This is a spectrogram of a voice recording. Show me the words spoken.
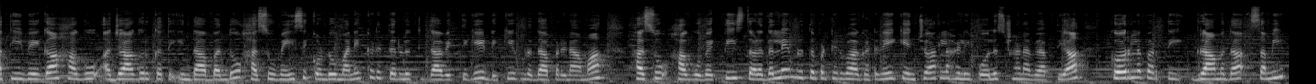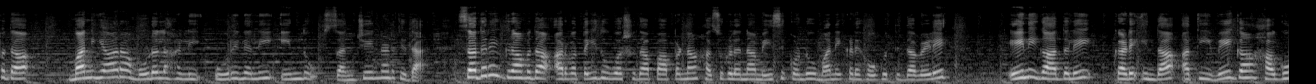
ಅತಿ ವೇಗ ಹಾಗೂ ಅಜಾಗರೂಕತೆಯಿಂದ ಬಂದು ಹಸು ಮೇಯಿಸಿಕೊಂಡು ಮನೆ ಕಡೆ ತೆರಳುತ್ತಿದ್ದ ವ್ಯಕ್ತಿಗೆ ಡಿಕ್ಕಿ ಹೊಡೆದ ಪರಿಣಾಮ. ಹಸು ಹಾಗೂ ವ್ಯಕ್ತಿ ಸ್ಥಳದಲ್ಲೇ ಮೃತಪಟ್ಟಿರುವ ಘಟನೆ ಕೆಂಚಾರ್ಲಹಳ್ಳಿ ಪೊಲೀಸ್ ಠಾಣಾ ವ್ಯಾಪ್ತಿಯ ಕೋರ್ಲಪರ್ತಿ ಗ್ರಾಮದ ಸಮೀಪದ ಮನಿಯಾರ ಮೂಡಲಹಳ್ಳಿ ಊರಿನಲ್ಲಿ ಇಂದು ಸಂಜೆ ನಡೆದಿದೆ. ಸದರಿ ಗ್ರಾಮದ ಅರವತ್ತೈದು ವರ್ಷದ ಪಾಪಣ್ಣ ಹಸುಗಳನ್ನು ಮೇಯಿಸಿಕೊಂಡು ಮನೆ ಕಡೆ ಹೋಗುತ್ತಿದ್ದ ವೇಳೆ ಏನಿಗಾದಲೇ ಕಡೆಯಿಂದ ಅತಿ ವೇಗ ಹಾಗೂ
